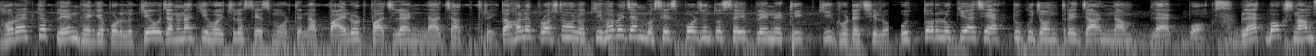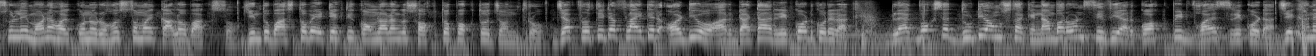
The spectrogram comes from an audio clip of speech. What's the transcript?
ধরো একটা প্লেন ভেঙে পড়ল, কেউ জানে না কি হয়েছিল শেষ মুহূর্তে, না পাইলট বাঁচলেন না যাত্রী। তাহলে প্রশ্ন হলো, কীভাবে জানব শেষ পর্যন্ত সেই প্লেনে ঠিক কি ঘটেছিল? উত্তর লুকিয়ে আছে একটুকু যন্ত্রে যার নাম ব্ল্যাক বক্স ব্ল্যাক বক্স নাম শুনলেই মনে হয় কোনো রহস্যময় কালো বাক্স। কিন্তু বাস্তবে এটি একটি কমলা রঙের শক্তপোক্ত যন্ত্র, যা প্রতিটা ফ্লাইটের অডিও আর ডাটা রেকর্ড করে রাখে। ব্ল্যাক বক্সের দুটি অংশ থাকে number one CVR cockpit voice recorder যেখানে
